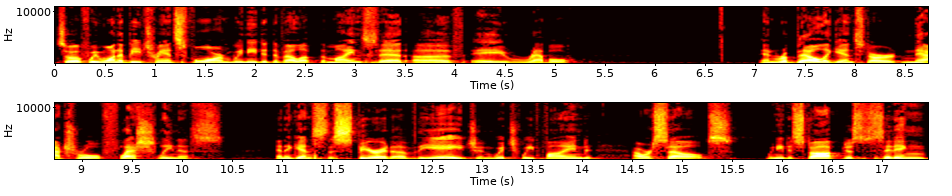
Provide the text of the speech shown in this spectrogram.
So, if we want to be transformed, we need to develop the mindset of a rebel and rebel against our natural fleshliness and against the spirit of the age in which we find ourselves. We need to stop just sitting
